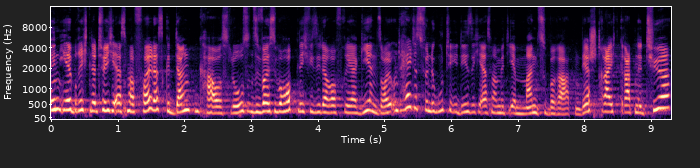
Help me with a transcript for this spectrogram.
In ihr bricht natürlich erstmal voll das Gedankenchaos los und sie weiß überhaupt nicht, wie sie darauf reagieren soll und hält es für eine gute Idee, sich erstmal mit ihrem Mann zu beraten. Der streicht gerade eine Tür,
